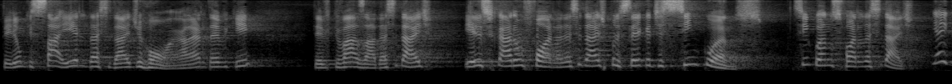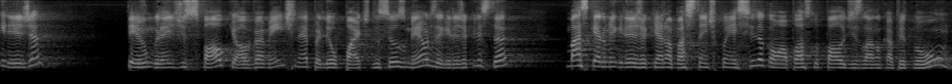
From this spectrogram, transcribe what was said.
teriam que sair da cidade de Roma. A galera teve que, teve que vazar da cidade e eles ficaram fora da cidade por cerca de cinco anos. Cinco anos fora da cidade. E a igreja teve um grande desfalque, obviamente, né? perdeu parte dos seus membros, a igreja cristã, mas que era uma igreja que era bastante conhecida, como o apóstolo Paulo diz lá no capítulo 1,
